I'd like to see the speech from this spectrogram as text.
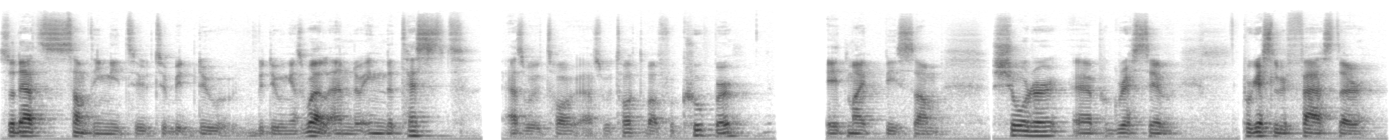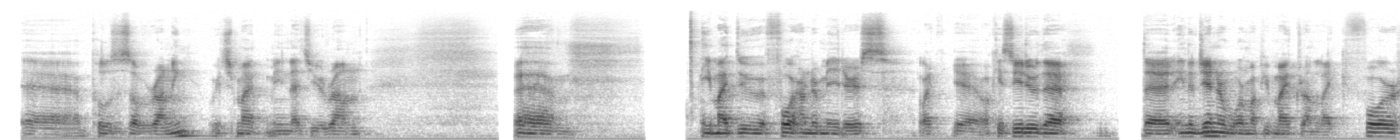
so that's something you need to, to be do be doing as well and in the test as we talked as we talked about for Cooper, it might be some shorter, uh, progressive, progressively faster uh, pulses of running, which might mean that you run. Um, you might do 400 meters, like yeah, okay. So you do the the in the general warm up, you might run like four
